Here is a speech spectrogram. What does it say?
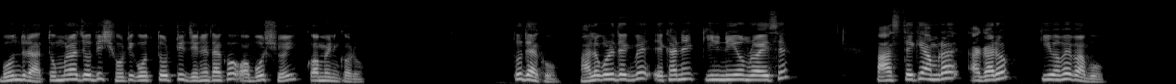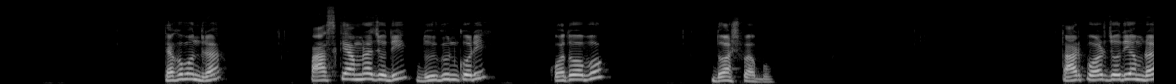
বন্ধুরা, তোমরা যদি সঠিক উত্তরটি জেনে থাকো অবশ্যই কমেন্ট করো। তো দেখো, ভালো করে দেখবে এখানে কী নিয়ম রয়েছে। পাঁচ থেকে আমরা এগারো কীভাবে পাবো? দেখো বন্ধুরা, পাঁচকে আমরা যদি দুই গুণ করি, কত পাবো? দশ পাবো। তারপর যদি আমরা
